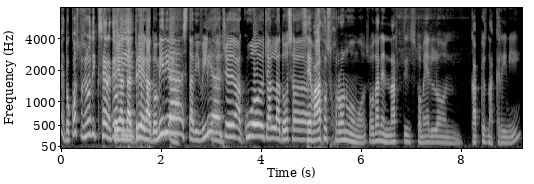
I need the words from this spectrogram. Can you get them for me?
Ναι, το κόστος είναι ότι ξέρετε 33 ότι εκατομμύρια στα βιβλία Ναι. και ακούω και άλλα τόσα. σε βάθος χρόνου όμως, όταν ενάρθει στο μέλλον κάποιος να κρίνει,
